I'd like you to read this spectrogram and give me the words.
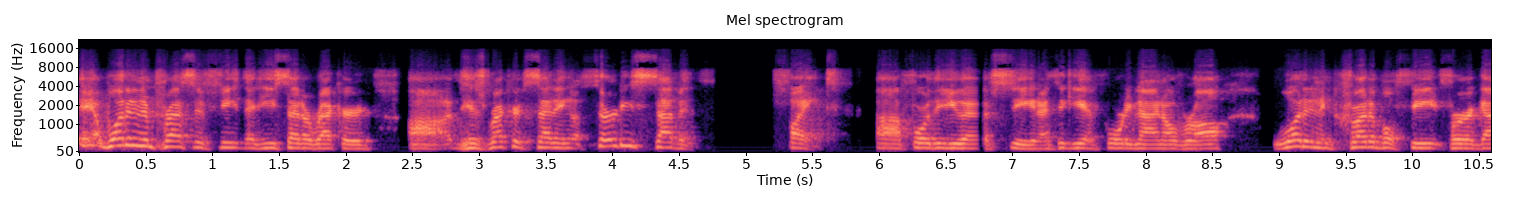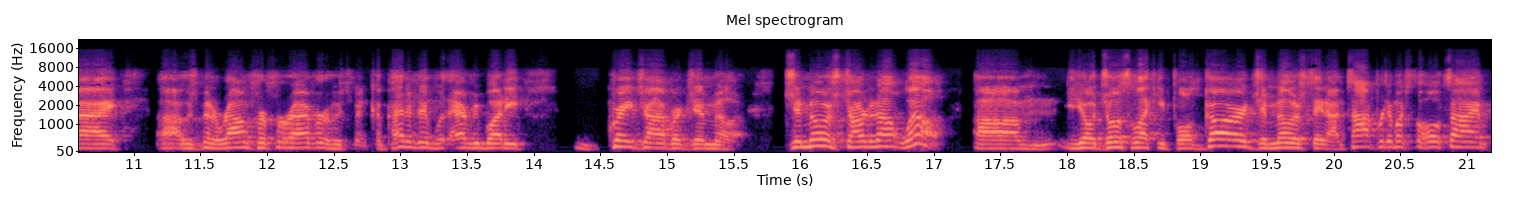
eh, what an impressive feat that he set a record. Uh, his record-setting 37th fight uh, for the UFC, and I think he had 49 overall. What an incredible feat for a guy uh, who's been around for forever, who's been competitive with everybody. Great job for Jim Miller. Jim Miller started out well. Um, you know, Joe Solecki pulled guard. Jim Miller stayed on top pretty much the whole time.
